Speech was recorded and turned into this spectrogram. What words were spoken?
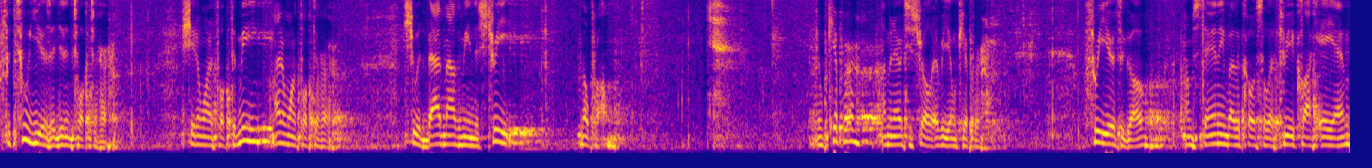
For 2 years I didn't talk to her. She didn't want to talk to me. I didn't want to talk to her. She would badmouth me in the street. No problem. Yom Kippur, I'm in Eretz Yisrael every Yom Kippur. Three years ago, I'm standing by the Kosel at 3 o'clock a.m.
